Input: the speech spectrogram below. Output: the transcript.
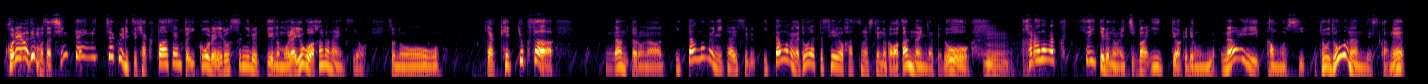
これはでもさ、身体密着率100%イコールエロすぎるっていうのも俺はよくわからないんですよ。その、いや結局さ、なんだろうな、一旦もめに対する、一旦もめがどうやって性を発散してるのかわかんないんだけど、うん。体がくっついてるのが一番いいってわけでもなないかもし、どうどうなんですかね。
